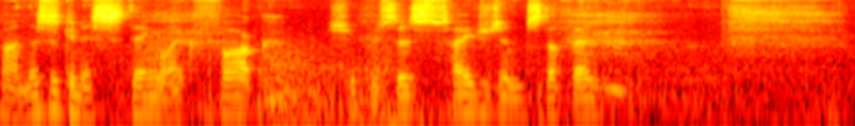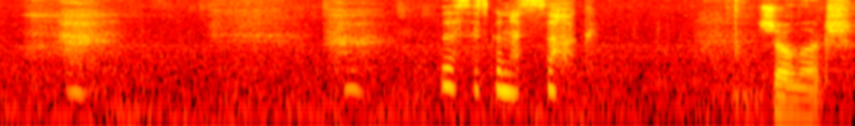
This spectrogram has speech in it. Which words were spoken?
Man, this is gonna sting like fuck. She puts this hydrogen stuff in. this is gonna suck. So much.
